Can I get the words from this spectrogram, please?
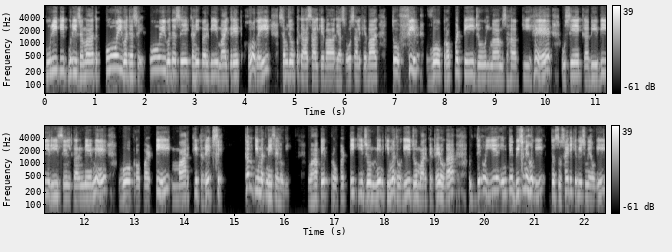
پوری کی پوری جماعت کوئی وجہ سے، کوئی وجہ سے کہیں پر بھی مائگریٹ ہو گئی، سمجھو پچاس سال کے بعد یا سو سال کے بعد، تو پھر وہ پراپرٹی جو امام صاحب کی ہے، اسے کبھی بھی ریسیل کرنے میں وہ پراپرٹی مارکیٹ ریٹ سے کم قیمت میں ہی سیل ہوگی۔ وہاں پہ پراپرٹی کی جو مین قیمت ہوگی، جو مارکیٹ ریٹ ہوگا، دیکھو یہ ان کے بیچ میں ہوگی جو سوسائٹی کے بیچ میں ہوگی،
